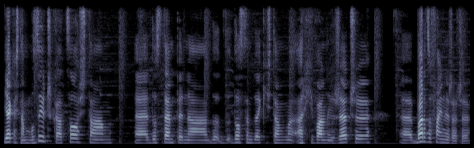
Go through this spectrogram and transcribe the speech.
Jakaś tam muzyczka, coś tam, dostępy na, do, do- dostęp do jakichś tam archiwalnych rzeczy. Bardzo fajne rzeczy.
